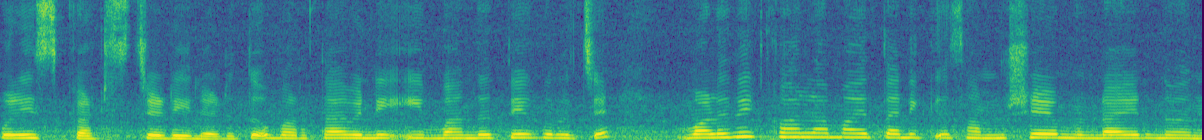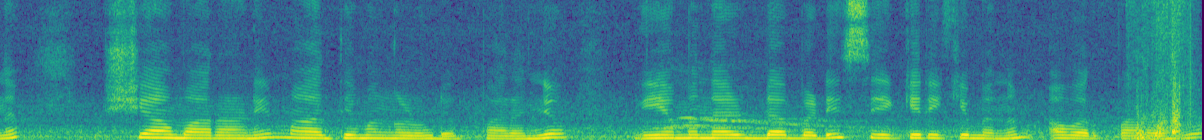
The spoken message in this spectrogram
പോലീസ് കസ്റ്റഡിയിലെടുത്തു. ഭർത്താവിന്റെ ഈ ബന്ധത്തെക്കുറിച്ച് വളരെ കാലമായി തനിക്ക് സംശയമുണ്ടായിരുന്നുവെന്ന് ശ്യാമ റാണി മാധ്യമങ്ങളോട് പറഞ്ഞു. നിയമ നടപടി സ്വീകരിക്കുമെന്നും അവർ പറഞ്ഞു.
